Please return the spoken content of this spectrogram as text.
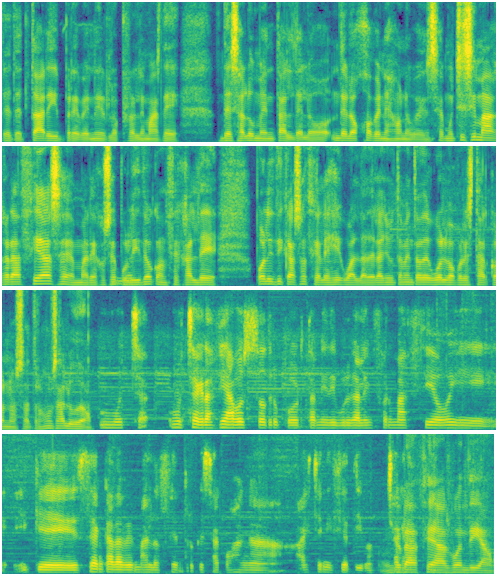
detectar y prevenir los problemas de, salud mental de, los jóvenes onubenses. Muchísimas gracias, eh, María José Pulido, concejal de Políticas Sociales e Igualdad del Ayuntamiento de Huelva, por estar con nosotros. Un saludo. muchas gracias a vosotros por también divulgar la información y, que sean cada vez más los centros que se acojan a, esta iniciativa. Muchas gracias, buen día.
